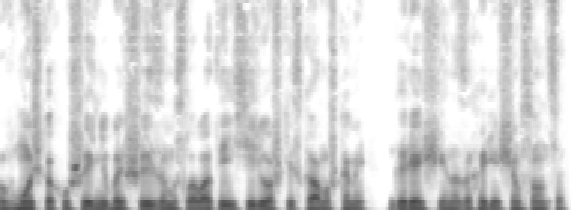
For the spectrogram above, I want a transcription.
в мочках ушей небольшие замысловатые сережки с камушками, горящие на заходящем солнце.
